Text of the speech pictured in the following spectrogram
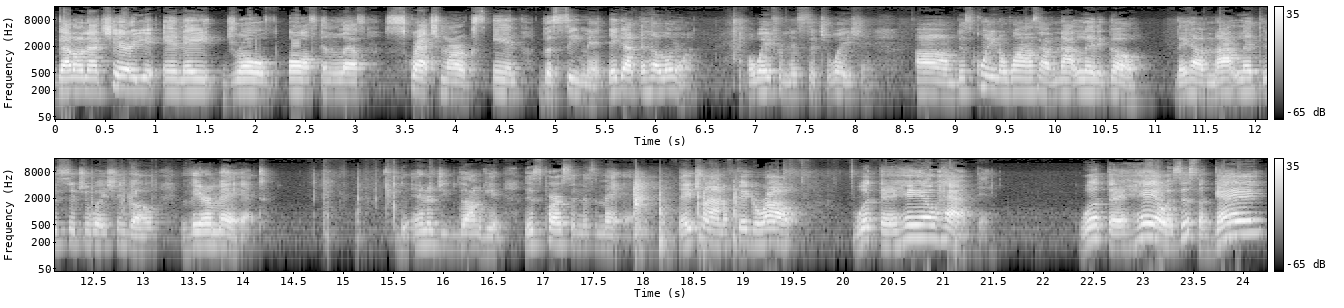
got on that chariot and they drove off and left scratch marks in the cement. They got the hell on away from this situation. Um, this Queen of Wands have not let it go. They have not let this situation go. They're mad. The energy that I'm getting. This person is mad. They trying to figure out what the hell happened. What the hell? Is this a game?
